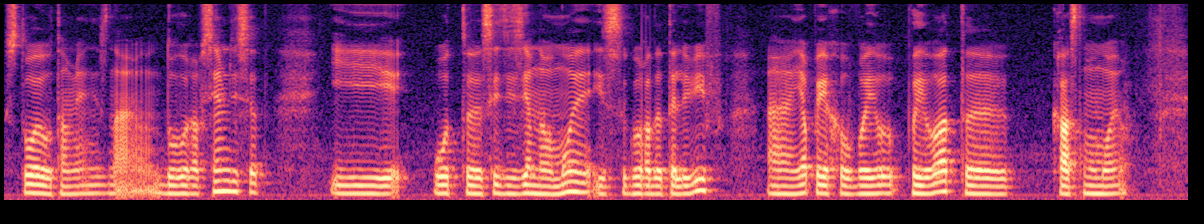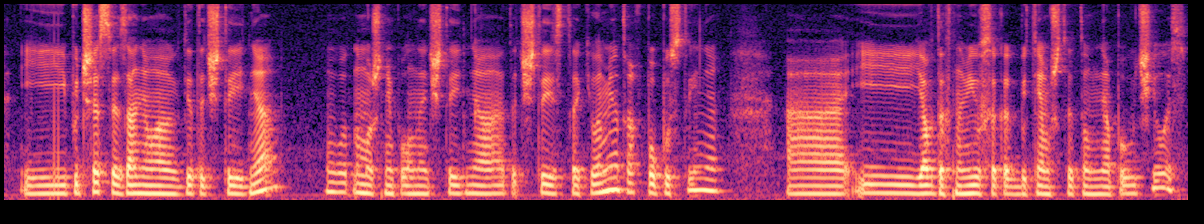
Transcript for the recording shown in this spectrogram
стоил там, я не знаю, долларов 70. И от Средиземного моря из города Тель-Авив э, я поехал в Эйлат э, к Красному морю. И путешествие заняло где-то 4 дня, вот, ну, может, не полные 4 дня, это 400 километров по пустыне. А, и я вдохновился как бы тем, что это у меня получилось.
